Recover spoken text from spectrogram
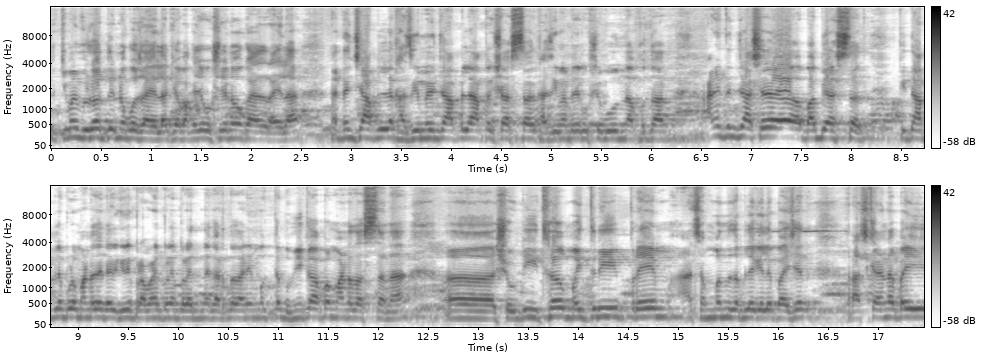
तर किमान विरोध तरी नको जायला किंवा बाकीच्या गोष्टी नको काय राहिला आणि त्यांची आपल्याला खाजगीमध्ये म्हणजे ज्या आपल्या अपेक्षा असतात खाजगीमध्ये गोष्टी बोलून दाखवतात आणि त्यांच्या अशा बाबी असतात की त्या आपल्या पुढे मांडण्याच्या त्या ठिकाणी प्रामाणिकपणे प्रयत्न करतात आणि मग त्या भूमिका आपण मांडत असताना शेवटी इथं मैत्री प्रेम संबंध जपले गेले पाहिजेत. राजकारणापायी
